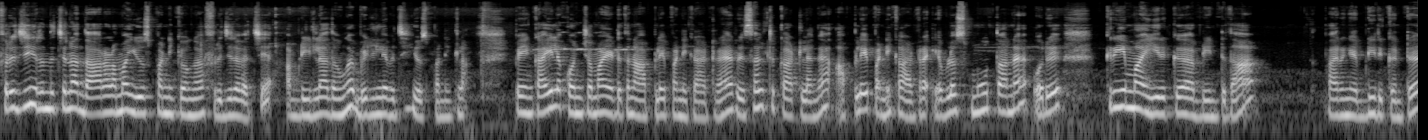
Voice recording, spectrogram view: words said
ஃப்ரிட்ஜ் இருந்துச்சுன்னா தாராளமாக யூஸ் பண்ணிக்கோங்க. ஃப்ரிட்ஜில் வச்சு அப்படி இல்லாதவங்க வெளியில் வச்சு யூஸ் பண்ணிக்கலாம். இப்போ என் கையில் கொஞ்சமாக எடுத்து நான் அப்ளை பண்ணி காட்டுறேன். ரிசல்ட் காட்டலைங்க. அப்ளை பண்ணி காட்டுறேன். எவ்வளோ ஸ்மூத்தான ஒரு க்ரீமாக இருக்குது அப்படின்ட்டு தான் பாருங்கள் எப்படி இருக்குன்ட்டு.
